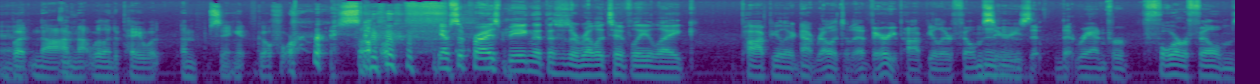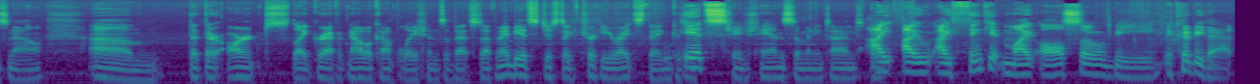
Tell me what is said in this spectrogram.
yeah. But no, I'm not willing to pay what I'm seeing it go for. so yeah, I'm surprised being that this is a relatively like popular, not relatively, a very popular film Mhm. series that that ran for four films now. Um, that there aren't like graphic novel compilations of that stuff. Maybe it's just a tricky rights thing because It's- it's changed hands so many times. but- I, I I think it might also be it could be that,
